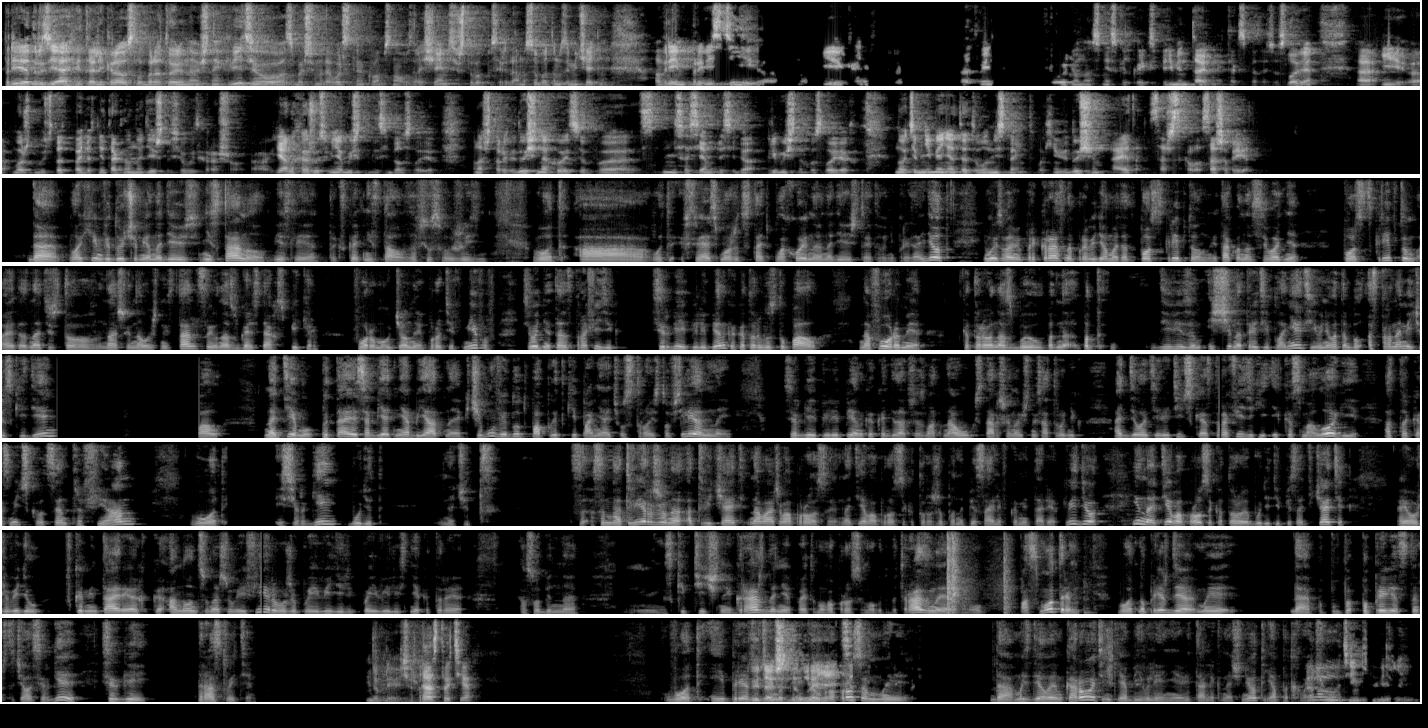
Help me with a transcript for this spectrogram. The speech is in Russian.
Привет, друзья! Виталий Краус, лаборатория научных видео. С большим удовольствием к вам снова возвращаемся, чтобы по средам и субботам замечательно время провести. И, конечно сегодня у нас несколько экспериментальные, так сказать, условия. И, может быть, что-то пойдет не так, но надеюсь, что все будет хорошо. Я нахожусь в необычных для себя условиях. Наш второй ведущий находится в не совсем для себя привычных условиях. Но, тем не менее, от этого он не станет плохим ведущим. А это Саша Скалов. Саша, привет! Да, плохим ведущим, я надеюсь, не стану, если, так сказать, не стал за всю свою жизнь. Вот. А вот связь может стать плохой, но я надеюсь, что этого не произойдет. И мы с вами прекрасно проведем этот постскриптум. Итак, у нас сегодня постскриптум, а это значит, что в нашей научной станции у нас в гостях спикер форума «Ученые против мифов». Сегодня это астрофизик Сергей Пилипенко, который выступал на форуме, который у нас был под, под девизом «Ищи на третьей планете», и у него там был астрономический день выступал на тему «Пытаясь объять необъятное. К чему ведут попытки понять устройство Вселенной?» Сергей Перепенко, кандидат физмат наук, старший научный сотрудник отдела теоретической астрофизики и космологии Астрокосмического центра ФИАН. Вот. И Сергей будет, значит, самоотверженно отвечать на ваши вопросы, на те вопросы, которые уже понаписали в комментариях к видео, и на те вопросы, которые вы будете писать в чате. А я уже видел в комментариях к анонсу нашего эфира уже появились, появились некоторые особенно скептичные граждане, поэтому вопросы могут быть разные. Ну, посмотрим. Вот. Но прежде мы да, поприветствуем сначала Сергея. Сергей, здравствуйте. Добрый вечер. Здравствуйте. Вот, и прежде чем мы перейдем к вопросам, мы, да, мы сделаем коротенькие объявления. Виталик начнет, я подхвачу. Коротенькие.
